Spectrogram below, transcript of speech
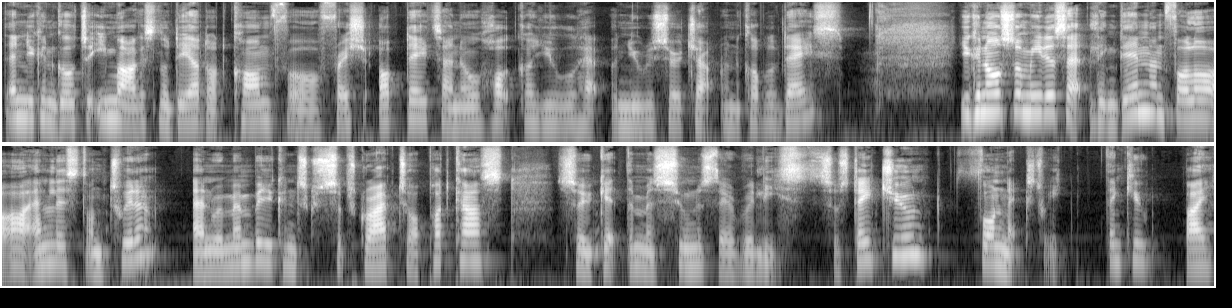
then you can go to emarketsnordea.com for fresh updates. I know, Holger, you will have a new research out in a couple of days. You can also meet us at LinkedIn and follow our analyst on Twitter. And remember, you can subscribe to our podcast so you get them as soon as they're released. So stay tuned for next week. Thank you. Bye.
